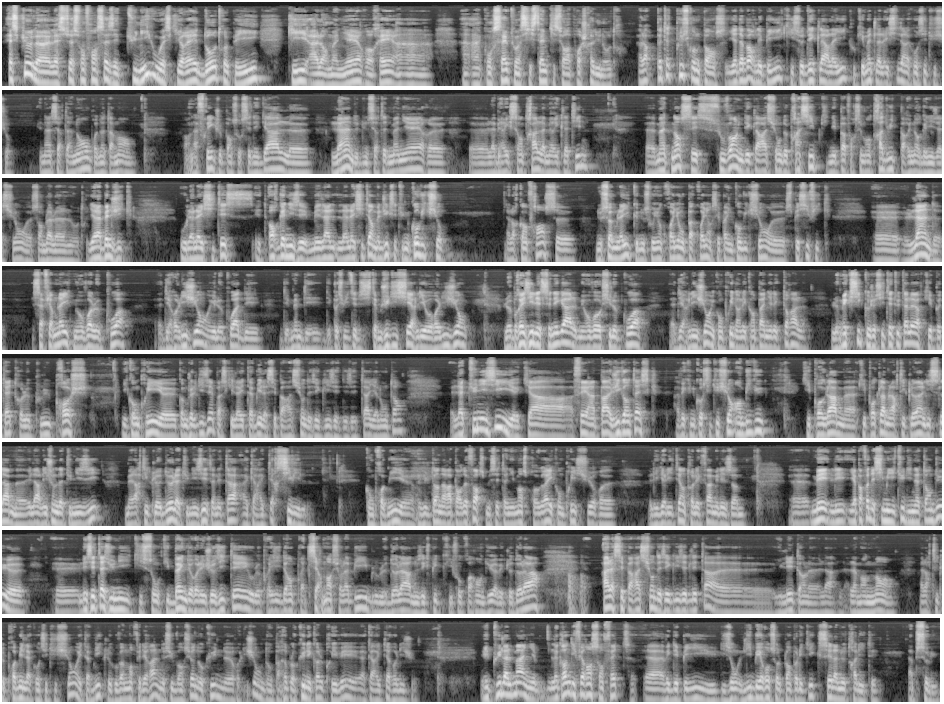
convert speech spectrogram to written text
Est-ce que la, situation française est unique ou est-ce qu'il y aurait d'autres pays qui, à leur manière, auraient un, un concept ou un système qui se rapprocherait d'une autre? Alors peut-être plus qu'on ne pense. Il y a d'abord les pays qui se déclarent laïcs ou qui mettent la laïcité dans la Constitution. Il y en a un certain nombre, notamment en Afrique, je pense au Sénégal, euh, l'Inde d'une certaine manière, euh, euh, l'Amérique centrale, l'Amérique latine. maintenant, c'est souvent une déclaration de principe qui n'est pas forcément traduite par une organisation semblable à la nôtre. Il y a la Belgique, où la laïcité est organisée, mais la laïcité en Belgique, c'est une conviction. Alors qu'en France, nous sommes laïcs, que nous soyons croyants ou pas croyants, ce n'est pas une conviction euh, spécifique. Euh, L'Inde s'affirme laïque, mais on voit le poids des religions et le poids des, même des, possibilités de système judiciaire liés aux religions. Le Brésil et le Sénégal, mais on voit aussi le poids des religions, y compris dans les campagnes électorales. Le Mexique que je citais tout à l'heure, qui est peut-être le plus proche, y compris, euh, comme je le disais, parce qu'il a établi la séparation des églises et des États il y a longtemps. La Tunisie, qui a fait un pas gigantesque avec une constitution ambiguë, qui proclame, qui proclame l'article 1 l'islam est la religion de la Tunisie, mais l'article 2, la Tunisie est un État à caractère civil. Compromis euh, résultant d'un rapport de force, mais c'est un immense progrès, y compris sur euh, l'égalité entre les femmes et les hommes. Euh, mais il y a parfois des similitudes inattendues. les États-Unis, qui, qui baignent de religiosité, où le président prête serment sur la Bible, où le dollar nous explique qu'il faut croire en Dieu avec le dollar, à la séparation des églises et de l'État. il est dans l'amendement à l'article 1er de la Constitution établit que le gouvernement fédéral ne subventionne aucune religion, donc par exemple aucune école privée à caractère religieux. Et puis l'Allemagne, la grande différence en fait euh, avec des pays, disons, libéraux sur le plan politique, c'est la neutralité absolue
